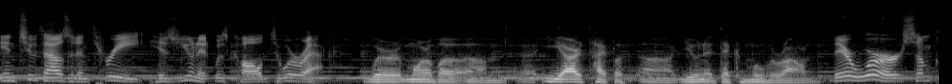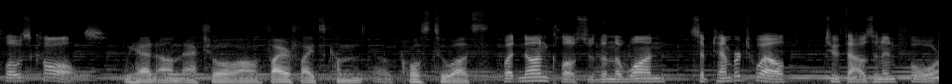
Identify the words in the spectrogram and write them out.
In 2003, his unit was called to Iraq. We're more of a um, ER type of uh, unit that can move around. There were some close calls. We had um, actual uh, firefights come uh, close to us. But none closer than the one September 12, 2004.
